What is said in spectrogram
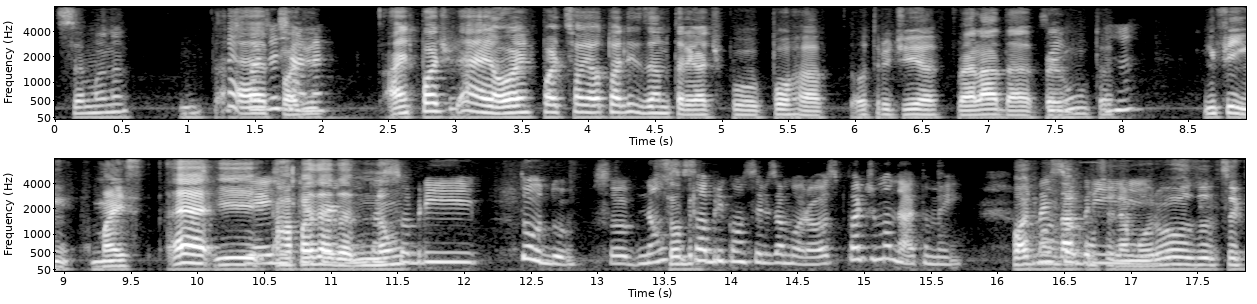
Semana. A gente É, pode deixar, pode. né? A gente pode. É, ou a gente pode só ir atualizando, tá ligado? Tipo, porra, outro dia vai lá, Sim, pergunta. uhum. Enfim, mas. É, E e, rapaziada, não. sobre tudo. Sobre, não Sobre- sobre conselhos amorosos, pode mandar também. Pode mas mandar sobre- conselho amoroso. Você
